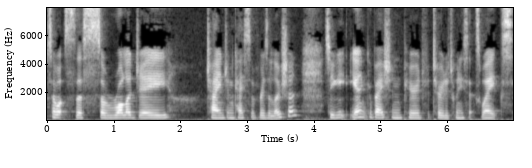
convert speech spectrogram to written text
So what's the serology change in case of resolution? So you get your incubation period for 2 to 26 weeks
